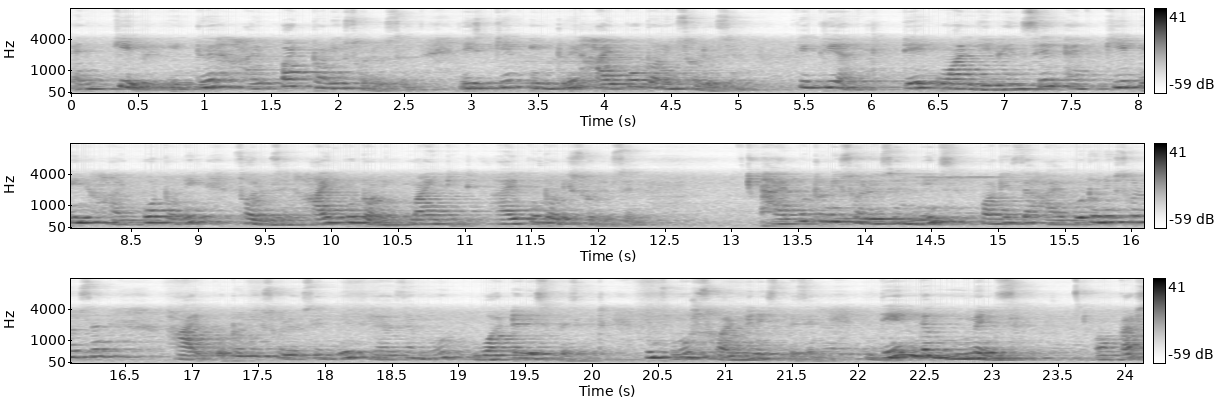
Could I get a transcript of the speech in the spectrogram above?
and keep into a hypertonic solution. This keep into a hypotonic solution okay clear take one living cell and keep in hypotonic solution. Hypotonic mind it. Hypotonic solution. Hypotonic solution means what is the hypotonic solution? Hypotonic solution means here the more water is present means more solvent is present. Then the movements occurs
